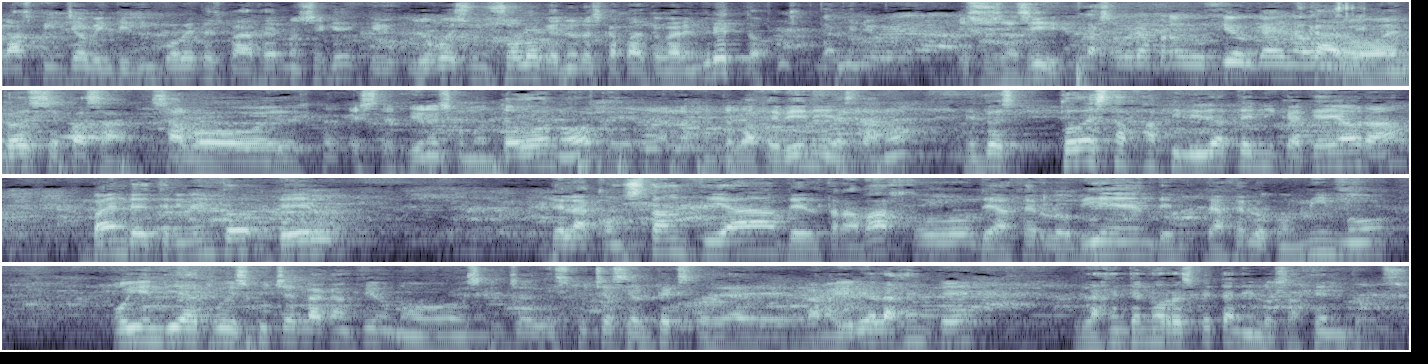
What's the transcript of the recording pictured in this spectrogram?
lo has pinchado 25 veces para hacer no sé qué, que luego es un solo que no eres capaz de tocar en directo. Eso es así. la sobreproducción que hay en la Claro, música. entonces se pasa, salvo excepciones como en todo, ¿no? Que la gente lo hace bien y ya está, ¿no? Entonces, toda esta facilidad técnica que hay ahora va en detrimento del, de la constancia, del trabajo, de hacerlo bien, de, de hacerlo con mimo. Hoy en día tú escuchas la canción o escuchas, escuchas el texto de eh, la mayoría de la gente la gente no respeta ni los acentos.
